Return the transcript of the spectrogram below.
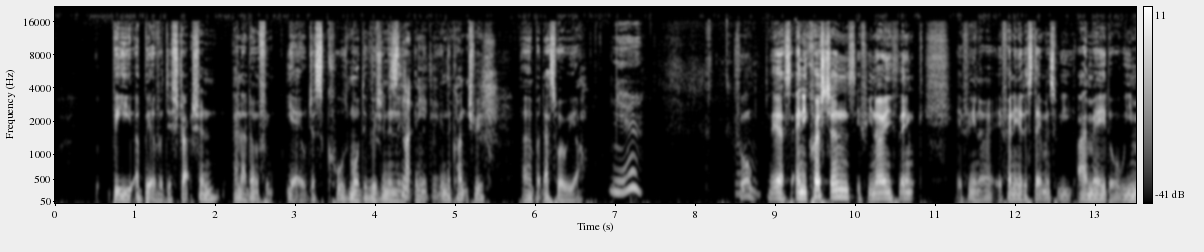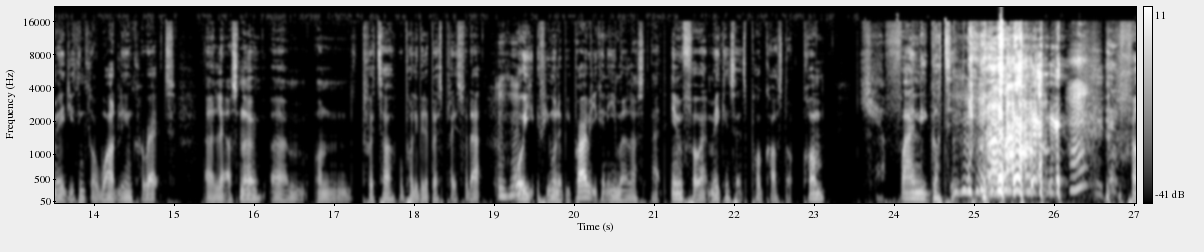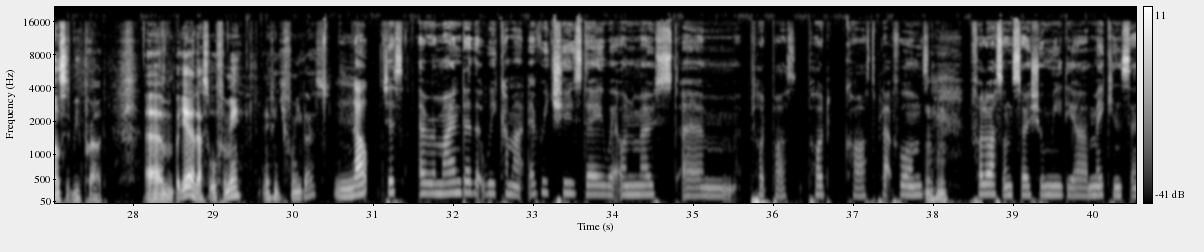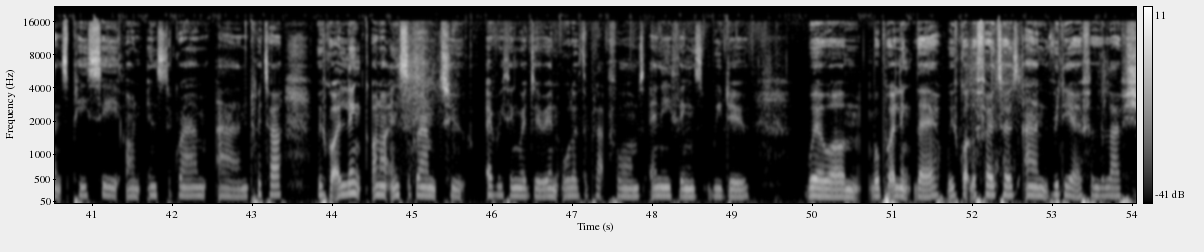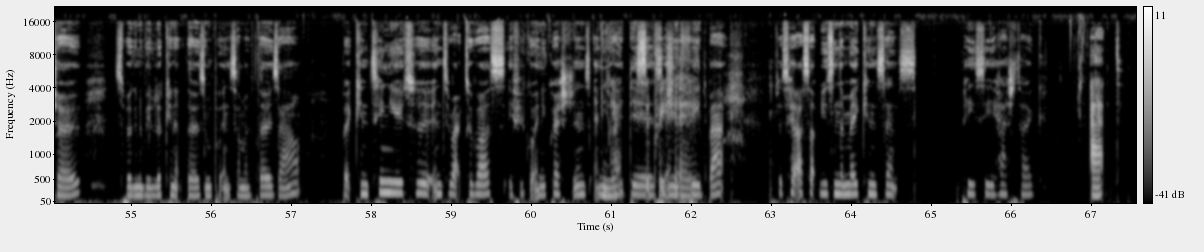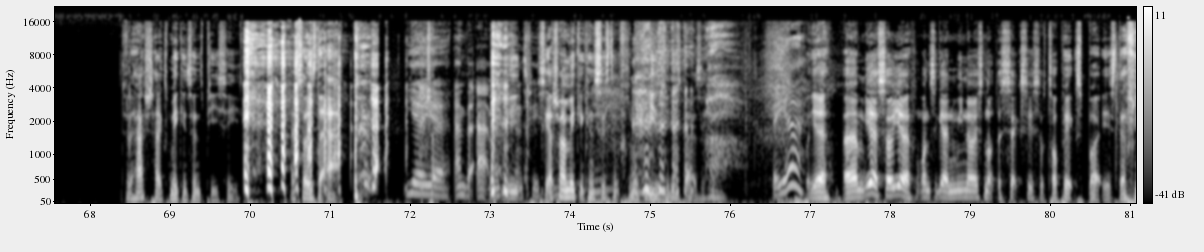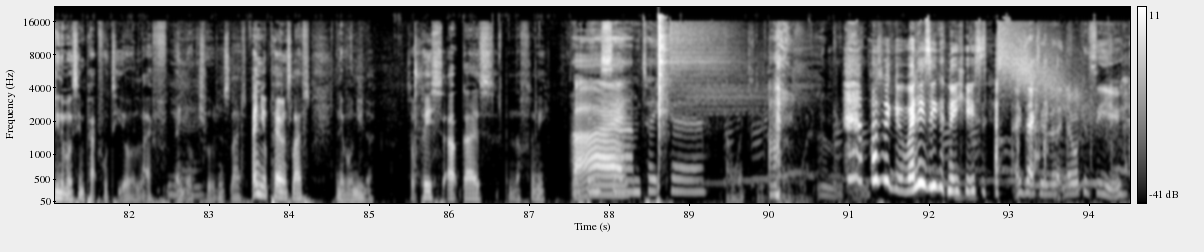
be a bit of a distraction, and I don't think yeah it'll just cause more division in the, in, the in the country. Uh, but that's where we are. Yeah. Cool. Yes. Any questions? If you know anything, if you know if any of the statements we I made or we made you think are wildly incorrect, uh, let us know. Um, on Twitter will probably be the best place for that. Mhm. Or if you want to be private, you can email us at info at makingcentspodcast.com. Yeah, finally got it. Francis be proud. Um, but yeah, that's all for me. Anything from you guys? nope. Just a reminder that we come out every Tuesday. We're on most um, podcast podcast platforms. Mm-hmm. Follow us on social media, Making Cents PC on Instagram and Twitter. We've got a link on our Instagram to everything we're doing, all of the platforms, any things we do. We'll um we'll put a link there. We've got the photos and video from the live show, so we're going to be looking at those and putting some of those out. But continue to interact with us if you've got any questions, any Yeah, ideas, any feedback. Just hit us up using the Making Cents PC hashtag. At. So the hashtag's making cents PC, and so is the app. Yeah, yeah, and the app Making Cents PC. See, I try and make it consistent for to make it easy for these guys. But yeah, But yeah, um, yeah. So yeah, once again, we know it's not the sexiest of topics, but it's definitely the most impactful to your life and your children's lives and your parents' lives and everyone you know. So peace out, guys. Enough for me. I've Bye. been Sam. Take care. I went to do. It. I don't know why. Oh I was thinking, when is he going to use that? exactly. No one can see you.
